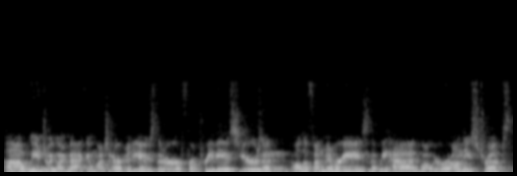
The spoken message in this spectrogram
Uh, we enjoy going back and watching our videos that are from previous years and all the fun memories that we had while we were on these trips.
